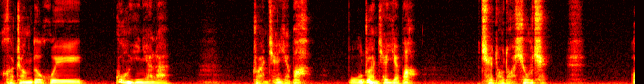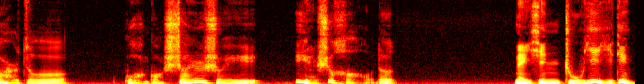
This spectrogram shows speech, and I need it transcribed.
和张德辉逛一年来，赚钱也罢，不赚钱也罢，且躲躲休去。二则逛逛山水也是好的。内心主意已定。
